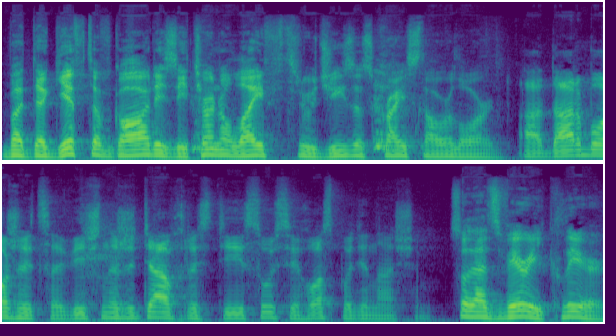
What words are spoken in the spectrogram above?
but the gift of God is eternal life through Jesus Christ our Lord. а дар Божий це вічне життя в Христі Ісусі, Господі нашим. So that's very clear.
